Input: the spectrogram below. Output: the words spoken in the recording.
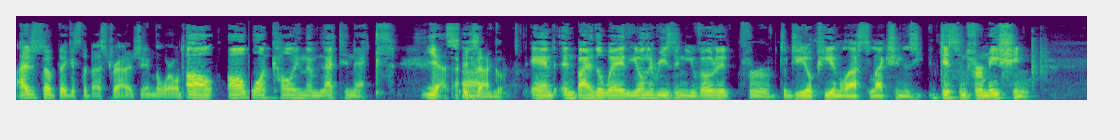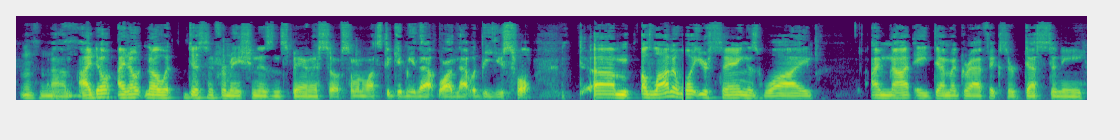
I just don't think it's the best strategy in the world. All all while calling them Latinx. Yes, exactly. Um, and and by the way, the only reason you voted for the GOP in the last election is disinformation. Mhm. Um, I don't I don't know what disinformation is in Spanish, so if someone wants to give me that one, that would be useful. Um, a lot of what you're saying is why I'm not a demographics or destiny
